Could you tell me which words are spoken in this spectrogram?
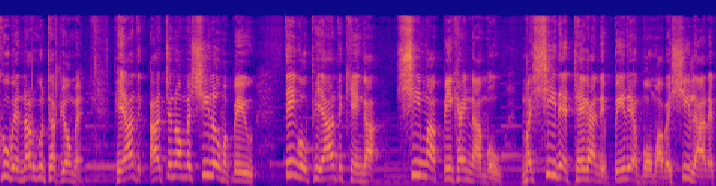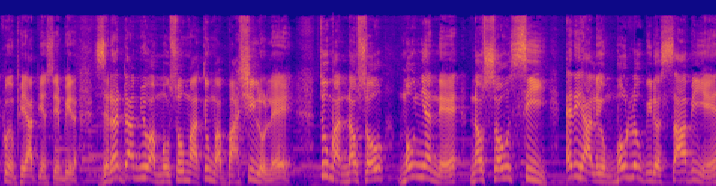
ခုပဲနောက်တစ်ခုထပ်ပြောမယ်ဖះအာကျွန်တော်မရှိလို့မပေးဘူးတင်းကိုဖះသခင်ကရှိမှပေးခိုင်းတာမဟုတ်မရှိတဲ့ထဲကနေပေးတဲ့အပေါ်မှာပဲရှိလာတဲ့အခွင့်ဖះပြင်ဆင်ပေးတာဇရတမျိုးကမုတ်ဆုံးမှသူ့မှာဘာရှိလို့လဲသူ့မှာနောက်ဆုံးမုံညက်နဲ့နောက်ဆုံးစီအဲ့ဒီဟာလေးကိုမုတ်လုတ်ပြီးတော့စားပြီးရင်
